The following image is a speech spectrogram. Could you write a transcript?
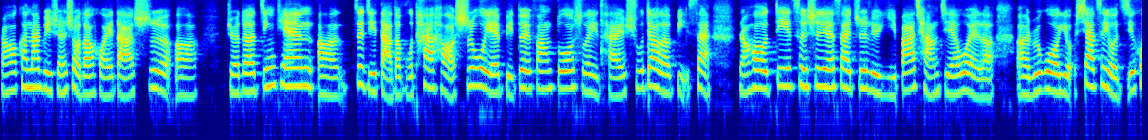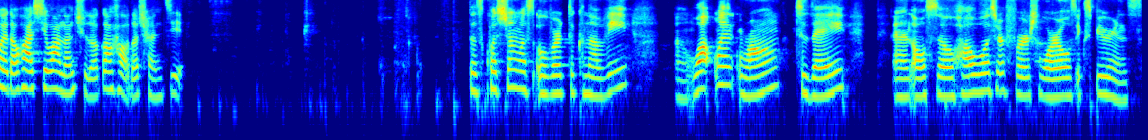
然后康纳比选手的回答是呃。觉得今天呃自己打的不太好，失误也比对方多，所以才输掉了比赛。然后第一次世界赛之旅以八强结尾了，呃，如果有下次有机会的话，希望能取得更好的成绩。This question was over to Kanavi. Uh, what went wrong today? And also, how was your first Worlds experience?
